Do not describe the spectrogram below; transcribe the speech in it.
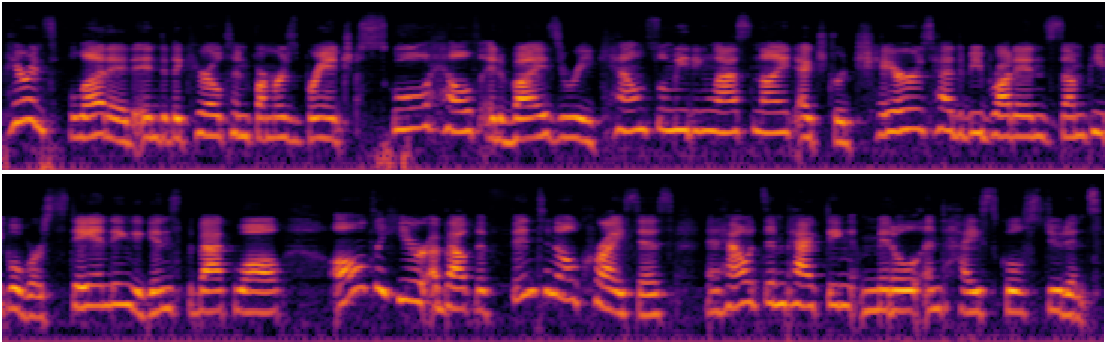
Parents flooded into the Carrollton Farmers Branch School Health Advisory Council meeting last night. Extra chairs had to be brought in. Some people were standing against the back wall, all to hear about the fentanyl crisis and how it's impacting middle and high school students.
